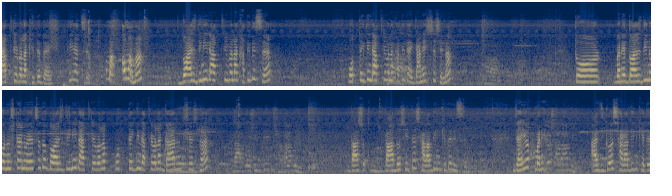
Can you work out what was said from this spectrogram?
রাত্রিবেলা খেতে দেয়। ঠিক আছে? ও মামা, দশ দিনই রাত্রিবেলা খাতে দিচ্ছে প্রত্যেক দিন রাত্রিবেলা খাতে দেয় গানের শেষে না? তো মানে দশ দিন অনুষ্ঠান হয়েছে তো দশ দিনই রাত্রেবেলা প্রত্যেক দিন রাত্রেবেলা গান শেষ হ্যাঁ? দ্বাদশীতে সারাদিন খেতে। দিছে। যাই হোক মানে আজকেও সারাদিন খেতে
